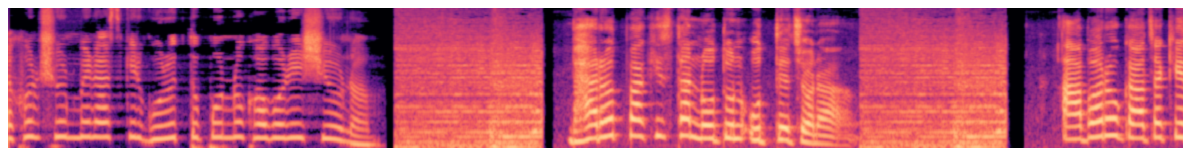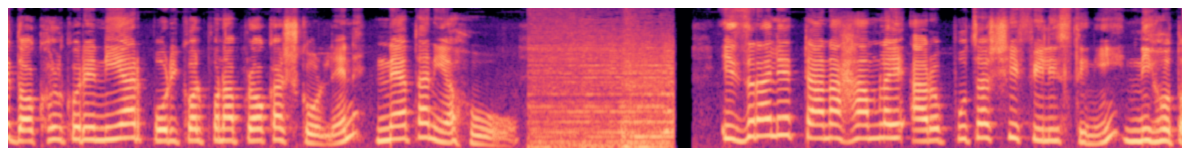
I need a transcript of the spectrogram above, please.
এখন শুনবেন আজকের গুরুত্বপূর্ণ খবরের শিরোনাম। ভারত পাকিস্তান নতুন উত্তেজনা। আবারও গাজাকে দখল করে নেয়ার পরিকল্পনা প্রকাশ করলেন নেতানিয়াহু। ইসরায়েলের টানা হামলায় আরও পঁচাশি ফিলিস্তিনি নিহত।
